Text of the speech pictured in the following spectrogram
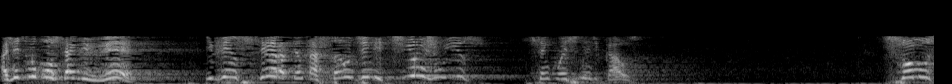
A gente não consegue ver e vencer a tentação de emitir um juízo sem conhecimento de causa. Somos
